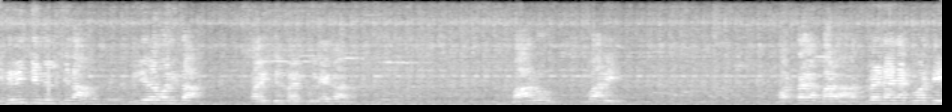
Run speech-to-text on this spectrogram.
ఎదిరించి నిలిచిన వీర వనిత సావిత్రిబాయి పూలే గారు. వారు వారి భర్త హస్బెండ్ అయినటువంటి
